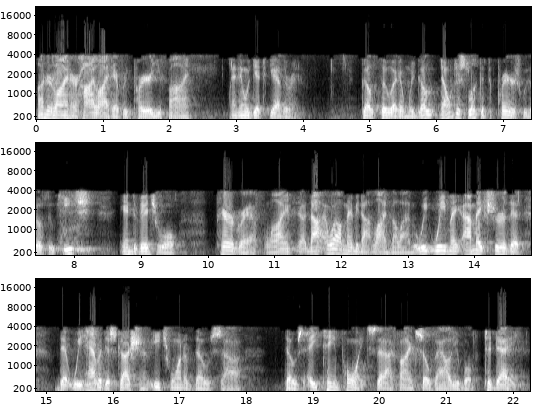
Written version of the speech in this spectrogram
Underline or highlight every prayer you find, and then we get together and go through it. And we go, don't just look at the prayers, we go through each individual paragraph line, uh, not, well, maybe not line by line, but we, we make, I make sure that, that we have a discussion of each one of those, uh, those 18 points that I find so valuable today.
